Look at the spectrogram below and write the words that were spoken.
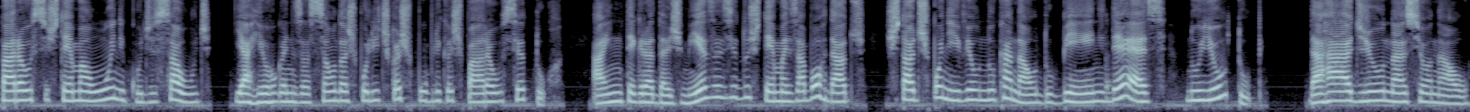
para o Sistema Único de Saúde e a reorganização das políticas públicas para o setor. A íntegra das mesas e dos temas abordados está disponível no canal do BNDES no YouTube. Da Rádio Nacional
